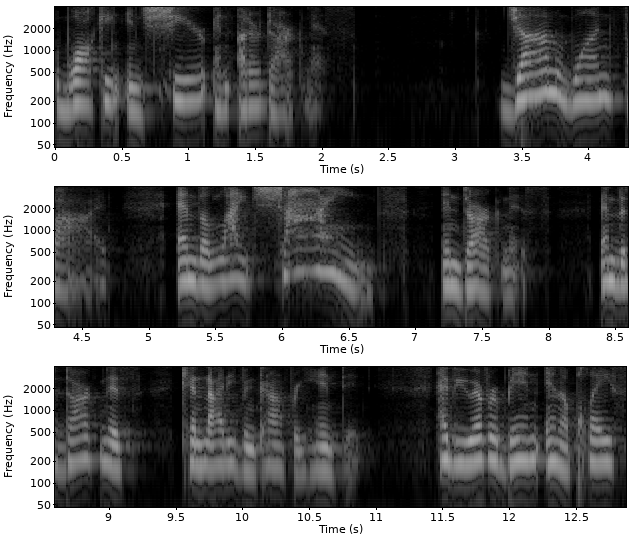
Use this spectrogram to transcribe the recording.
walking in sheer and utter darkness. John 1 5, and the light shines in darkness, and the darkness cannot even comprehend it. Have you ever been in a place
